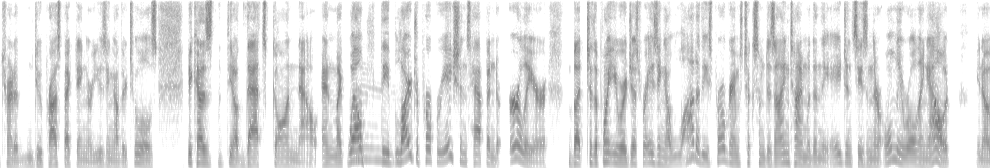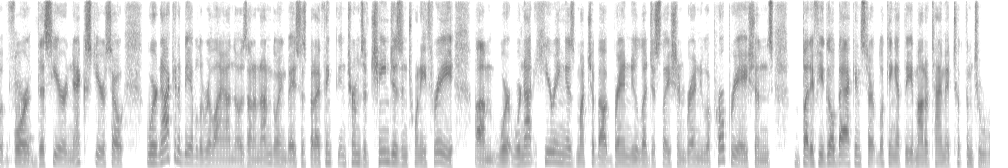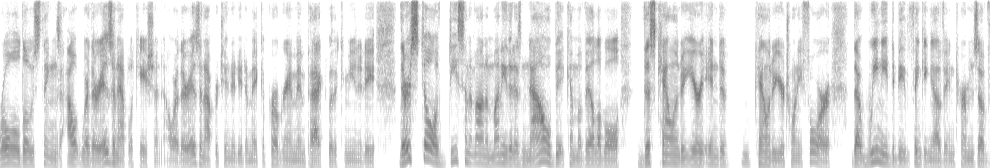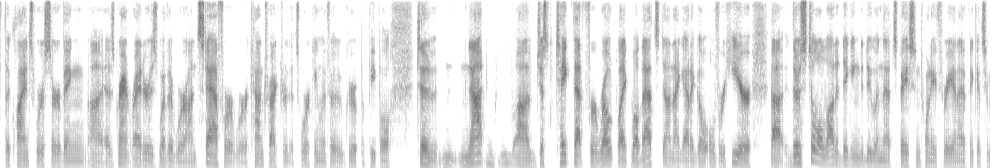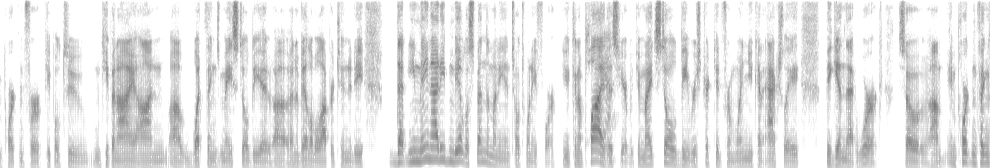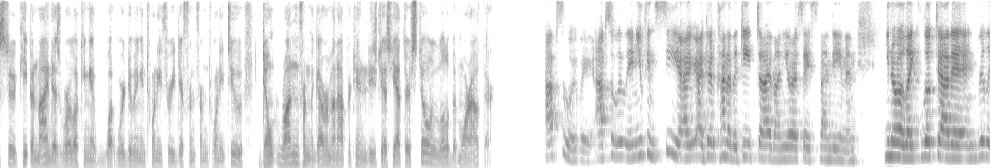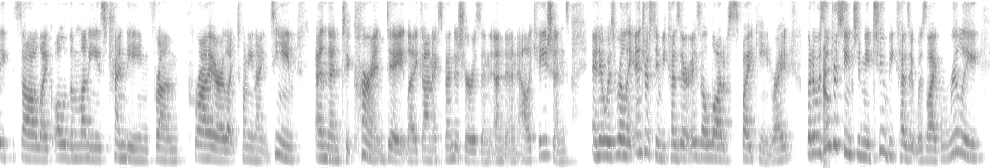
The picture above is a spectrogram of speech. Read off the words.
trying to do prospecting or using other tools because you know that's gone now and like well mm. the large appropriations happened earlier but to the point you were just raising a lot of these programs took some design time within the agencies and they're only rolling out you know exactly. for this year next year so we're not going to be able to rely on those on an ongoing basis but i think in terms of changes in 23 um, we're, we're not hearing as much about brand new legislation brand new appropriations but if you go back and start looking at the amount of time it took them to roll those things out where there is an application or there is an opportunity to make a program impact with a community there's still a decent amount of money that has now become available this calendar year into calendar year 24 that we need to be thinking of in terms of the clients we're serving uh, as grant writers, whether we're on staff or we're a contractor that's working with a group of people, to not uh, just take that for rote, like, well, that's done, I got to go over here. Uh, there's still a lot of digging to do in that space in 23, and I think it's important for people to keep an eye on uh, what things may still be a, an available opportunity that you may not even be able to spend the money until 24. You can apply yeah. this year, but you might still be restricted from when you can actually begin that work. So um, important things to keep in mind as we're looking at what we're doing in 23 different from 22. Don't run from the government opportunities just yet. There's still a mm-hmm. little bit more out there. Absolutely, absolutely. And you can see I, I did kind of a deep dive on USA spending and you know, like looked at it and really saw like all of the monies trending from prior, like 2019, and then to current date, like on expenditures and, and, and allocations. And it was really interesting because there is a lot of spiking, right? But it was yeah. interesting to me too, because it was like really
